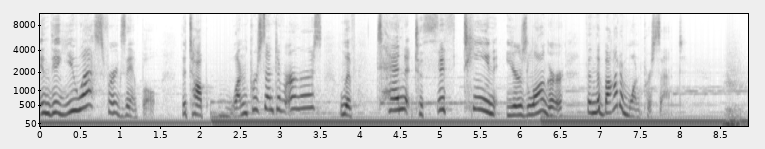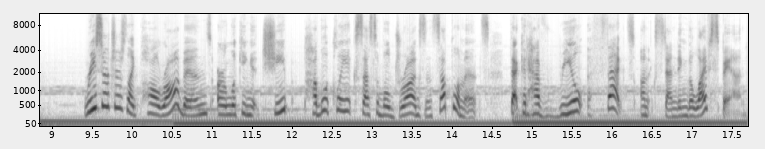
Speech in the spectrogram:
In the US, for example, the top 1% of earners live 10 to 15 years longer than the bottom 1%. Researchers like Paul Robbins are looking at cheap, publicly accessible drugs and supplements that could have real effects on extending the lifespan,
